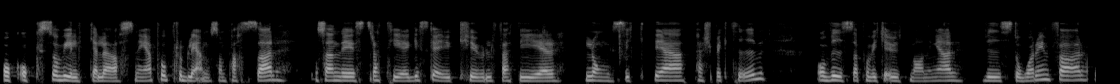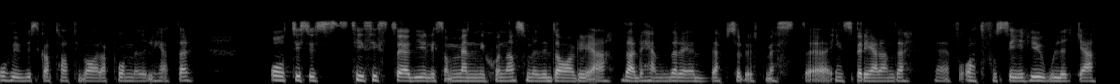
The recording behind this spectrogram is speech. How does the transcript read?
och också vilka lösningar på problem som passar. Och sen det strategiska är ju kul för att det ger långsiktiga perspektiv och visa på vilka utmaningar vi står inför och hur vi ska ta tillvara på möjligheter. Och till sist, till sist så är det ju liksom människorna som i det dagliga, där det händer, är det absolut mest eh, inspirerande. Eh, och att få se hur olika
